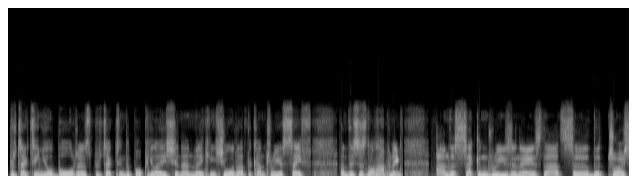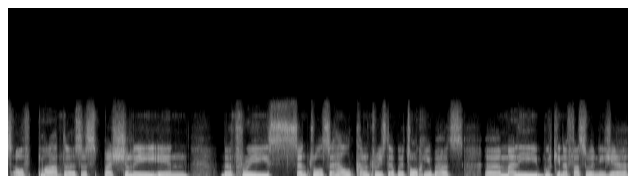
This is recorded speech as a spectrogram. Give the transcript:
protecting your borders, protecting the population, and making sure that the country is safe. And this is not happening. And the second reason is that uh, the choice of partners, especially in the three central Sahel countries that we're talking about uh, Mali, Burkina Faso, and Niger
